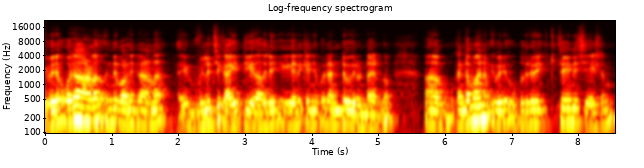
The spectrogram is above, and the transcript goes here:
ഇവർ ഒരാൾ എന്ന് പറഞ്ഞിട്ടാണ് വിളിച്ച് കയറ്റി ചെയ്ത് അതിലേക്ക് കയറി കഴിഞ്ഞപ്പോൾ രണ്ട് പേരുണ്ടായിരുന്നു. കണ്ടമാനം ഇവർ ഉപദ്രവിച്ചതിന് ശേഷം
